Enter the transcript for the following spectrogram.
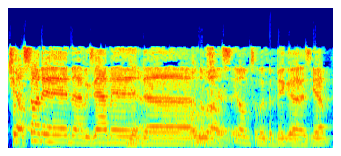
Chael Sonnen. I've examined. Yeah. Uh, Oh, no who shit. else? You know, some of the big guys. Yep.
